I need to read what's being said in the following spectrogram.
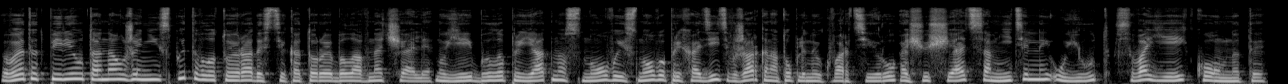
В этот период она уже не испытывала той радости, которая была в начале, но ей было приятно снова и снова приходить в жарко натопленную квартиру, ощущать сомнительный уют своей комнаты.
